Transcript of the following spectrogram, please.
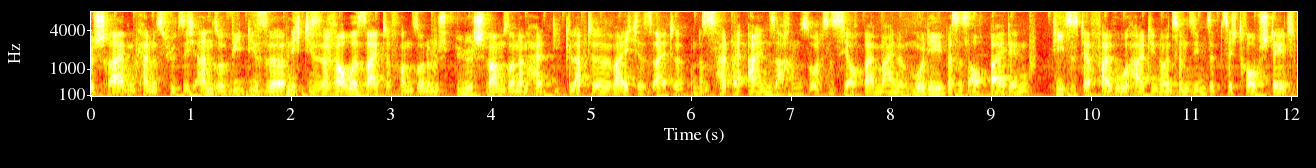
beschreiben kann. Es fühlt sich an so wie diese, nicht diese raue Seite von so einem Spülschwamm, sondern halt die glatte, weiche Seite. Und das ist halt bei allen Sachen so. Das ist ja auch bei meinem Hoodie. Das ist auch bei den Pieces der Fall, wo halt die 1977 draufsteht.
